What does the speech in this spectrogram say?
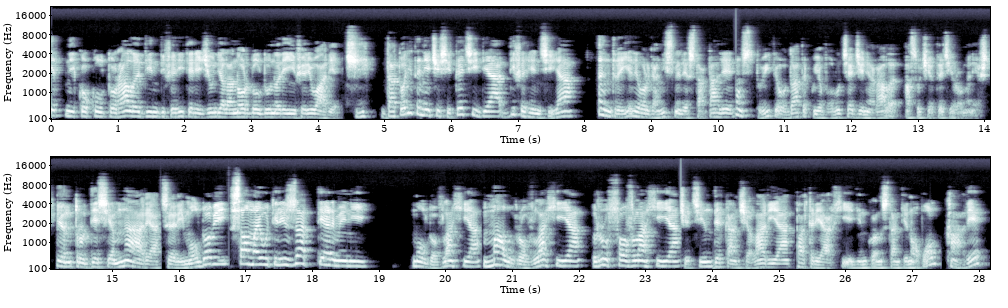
etnico-culturală din diferite regiuni de la nordul Dunării inferioare, ci datorită necesității de a diferenția între ele organismele statale constituite odată cu evoluția generală a societății românești. Pentru desemnarea țării Moldovei s-au mai utilizat termenii Moldovlahia, Maurovlahia, Rusovlahia, ce țin de Cancelaria Patriarhiei din Constantinopol, care,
